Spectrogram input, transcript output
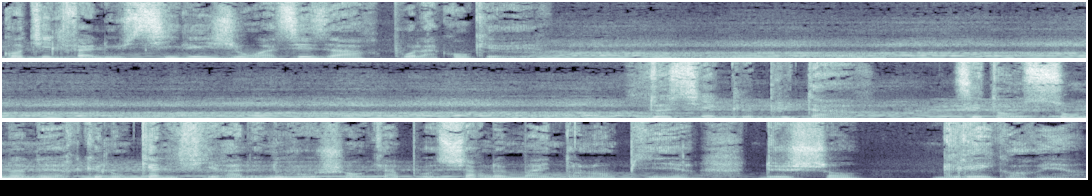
quand il fallut six légions à César pour la conquérir. Deux siècles plus tard, c'est en son honneur que l'on qualifiera le nouveau chant qu'impose Charlemagne dans l'Empire de chant grégorien.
